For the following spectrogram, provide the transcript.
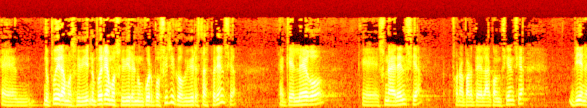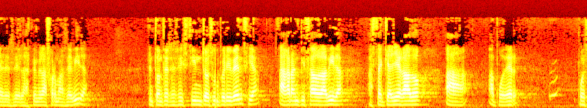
eh, no, pudiéramos vivir, no podríamos vivir en un cuerpo físico, vivir esta experiencia, ya que el ego, que es una herencia, forma parte de la conciencia, viene desde las primeras formas de vida. Entonces ese instinto de supervivencia ha garantizado la vida hasta que ha llegado a, poder pues,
